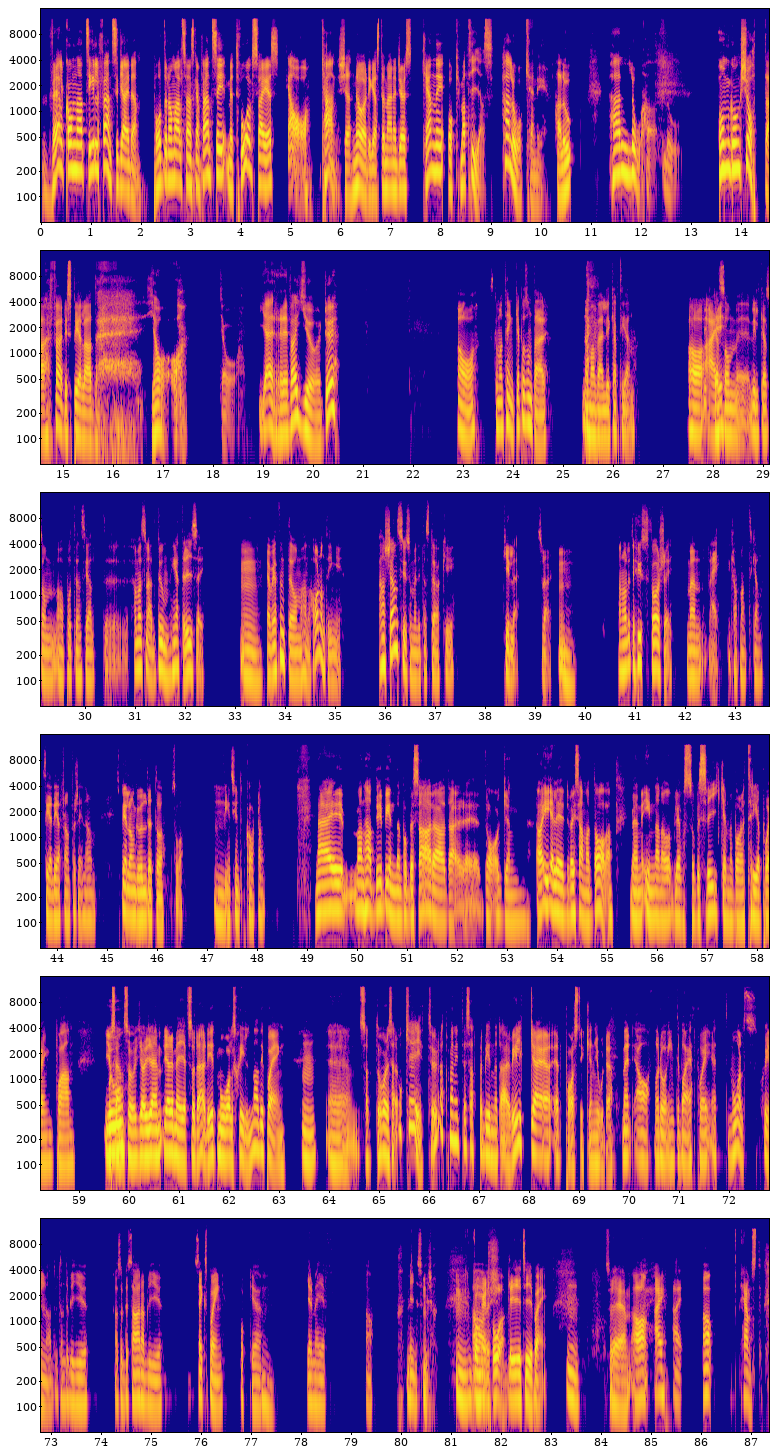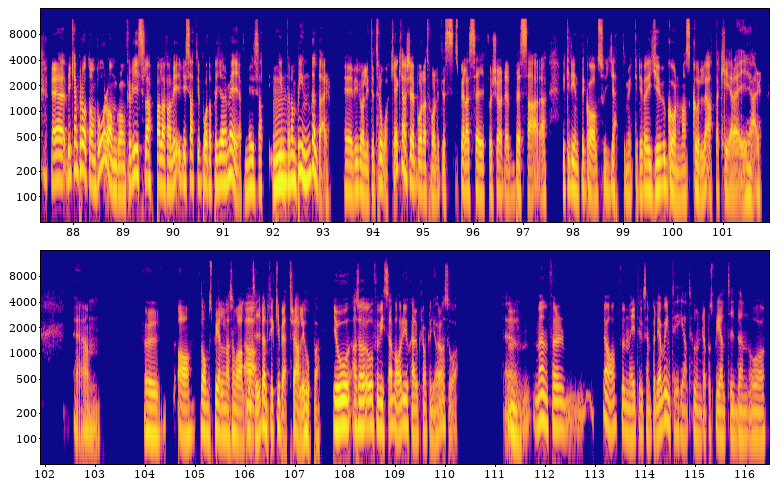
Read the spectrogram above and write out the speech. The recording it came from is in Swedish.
Välkomna till Fantasyguiden, podden om allsvenskan fantasy med två av Sveriges, ja, kanske nördigaste managers, Kenny och Mattias. Hallå Kenny. Hallå. Hallå. Hallå. Omgång 28, färdigspelad. Ja, Ja. Jerre, vad gör du? Ja, ska man tänka på sånt där när man väljer kapten? Ja, Vilka som, eh, vilka som har potentiellt, eh, ja men sådana här dumheter i sig. Mm. Jag vet inte om han har någonting. Han känns ju som en liten stökig kille. Sådär. Mm. Han har lite hyss för sig. Men nej, det är klart man inte kan se det framför sig när de spelar om guldet och så. Mm. Finns ju inte på kartan. Nej, man hade ju binden på Besara där eh, dagen, eller det var ju samma dag va, men innan och blev så besviken med bara tre poäng på han. Jo, Och sen så gör Jeremejeff sådär, det är ett måls skillnad i poäng. mm, Eh, så då var det så här, okej, tur att man inte satt med bindet där, vilka ett par stycken gjorde. Men ja, vadå, inte bara ett, poäng, ett måls skillnad, utan det blir ju, alltså Besara blir ju sex poäng och eh, Mm. Jeremejeff, minus fyra. Mm, gånger Ja, usch. två blir ju tio poäng. Mm. Så det, ja, nej, Ja, hemskt. Eh, vi kan prata om vår omgång, för vi slapp i alla fall, vi, vi satt ju båda på Jeremejeff, men vi satt Mm. inte någon bindel där. Eh, vi var lite tråkiga kanske båda två, lite spelade safe och körde Besara, vilket inte gav så jättemycket. Det var Djurgården man skulle attackera i här. Ehm, för ja, de spelarna som var alternativen fick ju bättre allihopa. Jo, alltså, och för vissa var det ju självklart att göra så. Mm. Ehm, Men för, ja, för mig till exempel, jag var inte helt hundra på speltiden och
